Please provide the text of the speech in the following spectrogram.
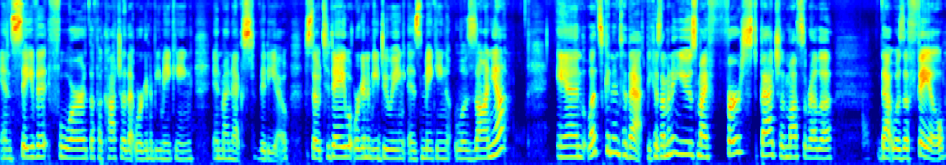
and save it for the focaccia that we're going to be making in my next video. So today what we're going to be doing is making lasagna. And let's get into that because I'm going to use my first batch of mozzarella that was a fail.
